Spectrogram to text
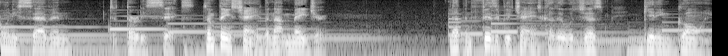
27 to 36. Some things changed, but not major. Nothing physically changed because it was just getting going.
